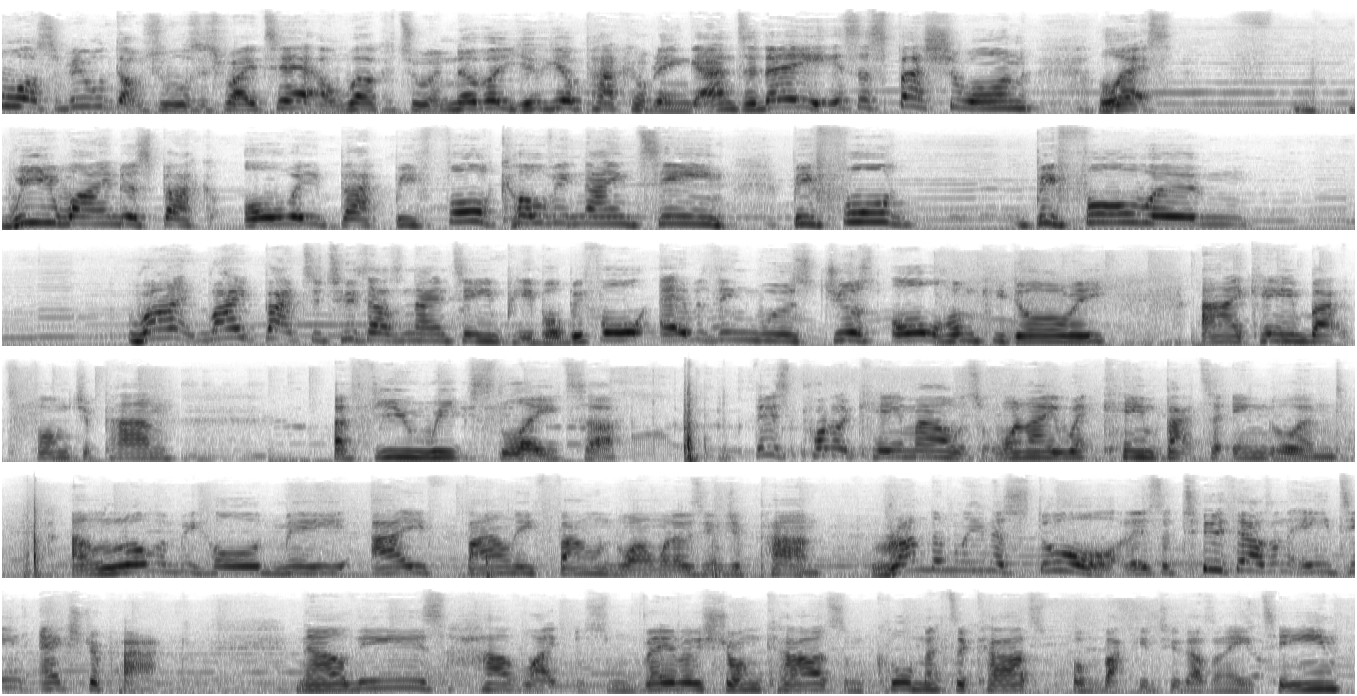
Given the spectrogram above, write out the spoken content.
what's up people. Wolves is right here and welcome to another Yu-Gi-Oh! Pack opening and today it's a special one. Let's rewind us back all the way back before COVID-19, before, before, um, right, right back to 2019 people, before everything was just all hunky-dory and I came back from Japan a few weeks later. This product came out when I went came back to England and lo and behold me, I finally found one when I was in Japan. Randomly in a store. It's a 2018 extra pack. Now these have like some very very strong cards, some cool meta cards from back in 2018.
